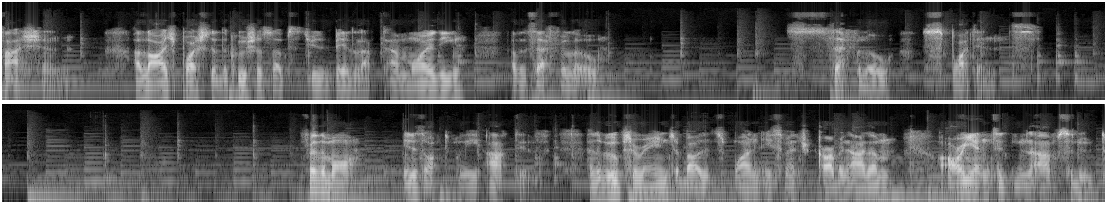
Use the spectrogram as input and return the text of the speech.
fashion. A large portion of the crucial substituted beta-lactam moiety of the cephalo cephalosporins. Furthermore, it is optimally active, and the groups arranged about its one asymmetric carbon atom are oriented in an absolute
